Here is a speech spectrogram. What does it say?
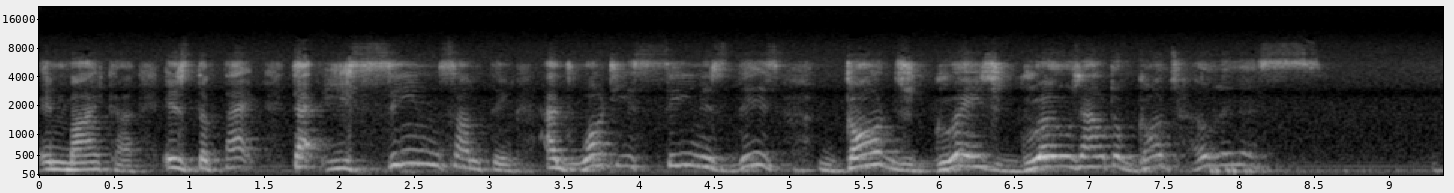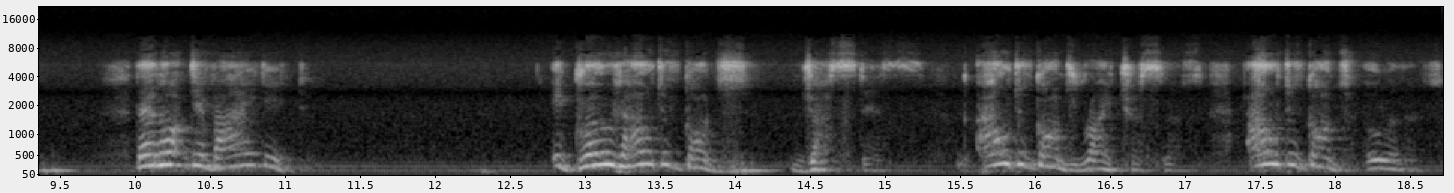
in Micah is the fact that he's seen something, and what he's seen is this God's grace grows out of God's holiness. They're not divided. It grows out of God's justice, out of God's righteousness, out of God's holiness.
